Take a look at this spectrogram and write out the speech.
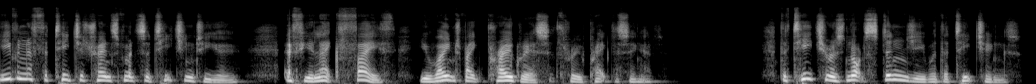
even if the teacher transmits a teaching to you, if you lack faith, you won't make progress through practicing it. The teacher is not stingy with the teachings.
